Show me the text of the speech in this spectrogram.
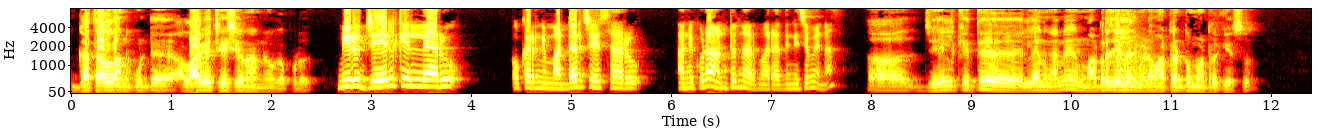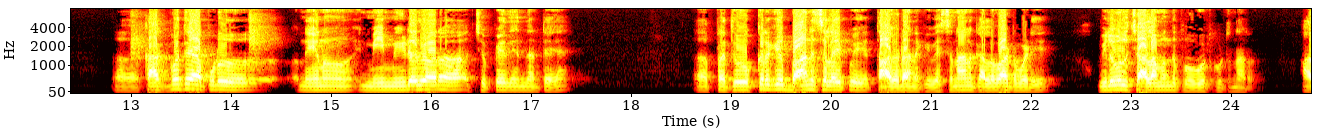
గతాల్లో అనుకుంటే అలాగే చేసేదాన్ని ఒకప్పుడు. మీరు జైలుకి వెళ్ళారు ఒకరిని మర్డర్ చేశారు అని కూడా అంటున్నారు మరి. అది నిజమేనా? జైలుకి అయితే వెళ్ళాను కానీ మర్డర్ చేయలేదు మేడం అటెంప్ట్ మర్డర్ కేసు. కాకపోతే అప్పుడు నేను మీ మీడియా ద్వారా చెప్పేది ఏంటంటే ప్రతి ఒక్కరికి బానిసలు అయిపోయి తాగడానికి వ్యసనానికి అలవాటు పడి విలువలు చాలామంది పోగొట్టుకుంటున్నారు. ఆ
